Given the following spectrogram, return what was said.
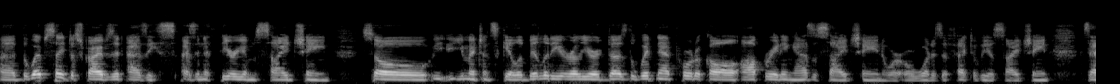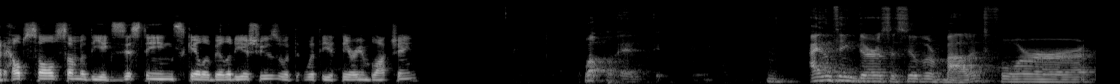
Uh, the website describes it as a as an Ethereum sidechain. So you mentioned scalability earlier. Does the WITNET protocol operating as a sidechain or, or what is effectively a sidechain does that help solve some of the existing scalability issues with with the Ethereum blockchain? well i don't think there's a silver bullet for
